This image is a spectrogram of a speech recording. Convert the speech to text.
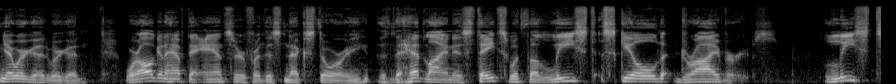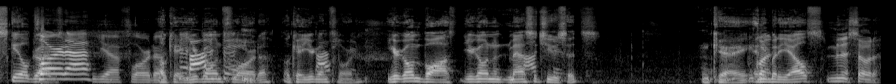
Yeah, we're good. We're good. We're all going to have to answer for this next story. The- The headline is States with the least skilled drivers. Least skilled drivers. Florida. Yeah, Florida. Okay, you're going Florida. Okay, you're going Florida. You're going Boston. You're going Massachusetts. Okay. going- Anybody else? Minnesota.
